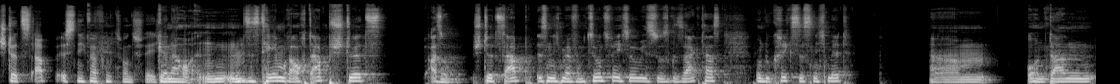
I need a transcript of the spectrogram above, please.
stürzt ab, ist nicht mehr funktionsfähig. Genau, ein, mhm. System raucht ab, stürzt, also stürzt ab, ist nicht mehr funktionsfähig, so wie du es gesagt hast, und du kriegst es nicht mit. Ähm, und dann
